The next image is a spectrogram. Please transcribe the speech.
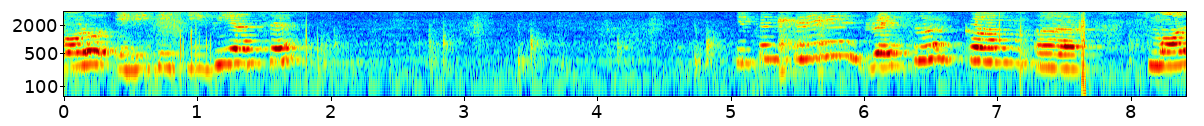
বড় এলইডি টিভি আছে। Can say dresser come uh, small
